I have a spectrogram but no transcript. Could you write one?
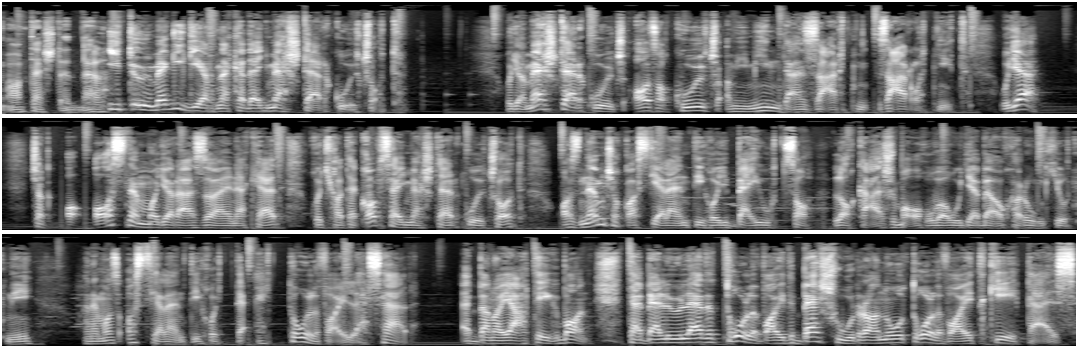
a testeddel. Itt ő megígér neked egy mesterkulcsot hogy a mesterkulcs az a kulcs, ami minden zárt, zárat nyit. Ugye? Csak azt nem magyarázza el neked, hogy ha te kapsz egy mesterkulcsot, az nem csak azt jelenti, hogy bejutsz a lakásba, ahova ugye be akarunk jutni, hanem az azt jelenti, hogy te egy tolvaj leszel ebben a játékban. Te belőled tolvajt, besurranó tolvajt képez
